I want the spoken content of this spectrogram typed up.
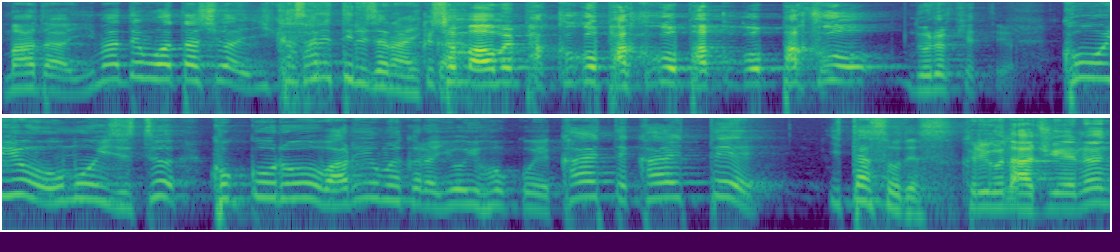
まだ今でも私は生かされてるじゃない 그래서 か 마음을 바꾸고 바꾸고 바꾸고 바꾸고 노력했대요. こういう思いずつ心を悪い思いから良い方向へ変えて変えていったそうです 그리고 나중에는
